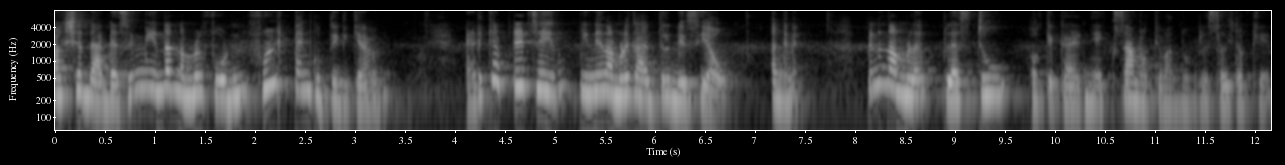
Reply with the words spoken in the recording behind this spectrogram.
പക്ഷേ ദാറ്റ് ഡസൻ മീൻ ദാറ്റ് നമ്മൾ ഫോണിൽ ഫുൾ ടൈം കുത്തിയിരിക്കുകയാണെന്ന് ഇടയ്ക്ക് അപ്ഡേറ്റ് ചെയ്യും പിന്നെ നമ്മുടെ കാര്യത്തിൽ ബിസി ആവും. അങ്ങനെ. പിന്നെ നമ്മൾ പ്ലസ് ടു ഒക്കെ കഴിഞ്ഞ് എക്സാം ഒക്കെ വന്നു റിസൾട്ടൊക്കെ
